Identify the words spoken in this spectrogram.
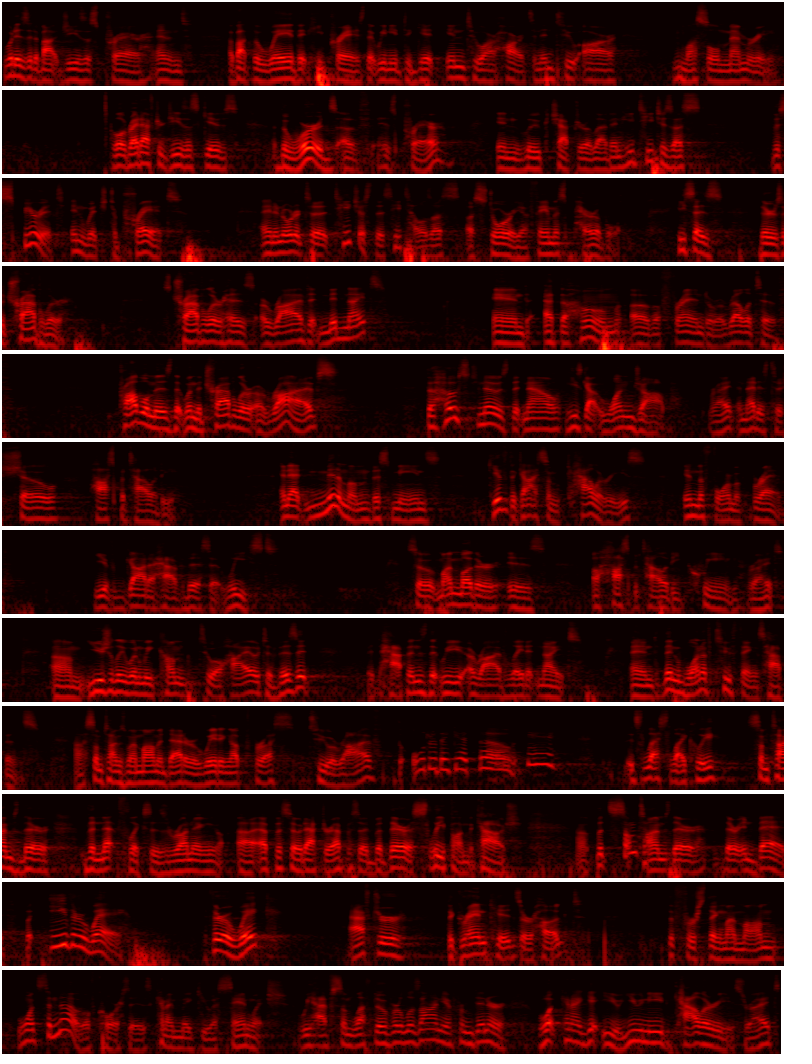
What is it about Jesus' prayer and about the way that he prays that we need to get into our hearts and into our muscle memory? Well, right after Jesus gives the words of his prayer in Luke chapter 11, he teaches us the spirit in which to pray it. And in order to teach us this, he tells us a story, a famous parable. He says, There's a traveler. This traveler has arrived at midnight and at the home of a friend or a relative. Problem is that when the traveler arrives, the host knows that now he's got one job, right? And that is to show hospitality. And at minimum, this means give the guy some calories in the form of bread. You've got to have this at least. So, my mother is a hospitality queen, right? Um, usually, when we come to Ohio to visit, it happens that we arrive late at night. And then one of two things happens. Uh, sometimes my mom and dad are waiting up for us to arrive. The older they get, though, eh, it's less likely. Sometimes they're, the Netflix is running uh, episode after episode, but they're asleep on the couch. Uh, but sometimes they're, they're in bed. But either way, if they're awake after the grandkids are hugged, the first thing my mom wants to know, of course, is can I make you a sandwich? We have some leftover lasagna from dinner. What can I get you? You need calories, right?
